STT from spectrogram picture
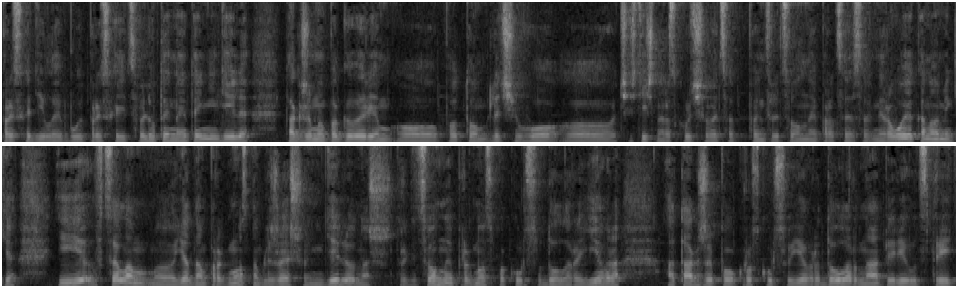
происходило и будет происходить с валютой на этой неделе. Также мы поговорим о, о том, для чего э, частично раскручиваются инфляционные процессы в мировой экономике. И в целом э, я дам прогноз на ближайшую неделю, наш традиционный прогноз по курсу доллара и евро – а также по кросс-курсу евро-доллар на период с 3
